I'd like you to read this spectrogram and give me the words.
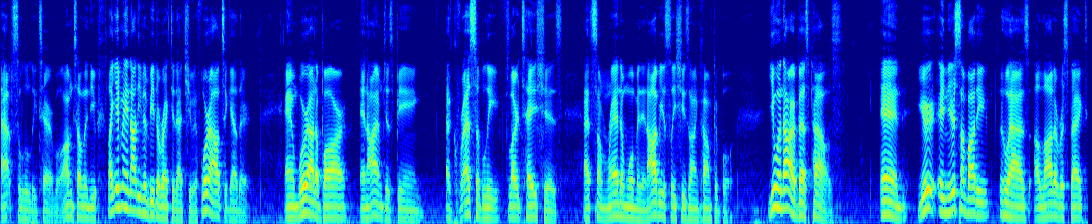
absolutely terrible, I'm telling you, like it may not even be directed at you. If we're out together and we're at a bar and I'm just being aggressively flirtatious at some random woman and obviously she's uncomfortable, you and I are best pals and you're and you're somebody who has a lot of respect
